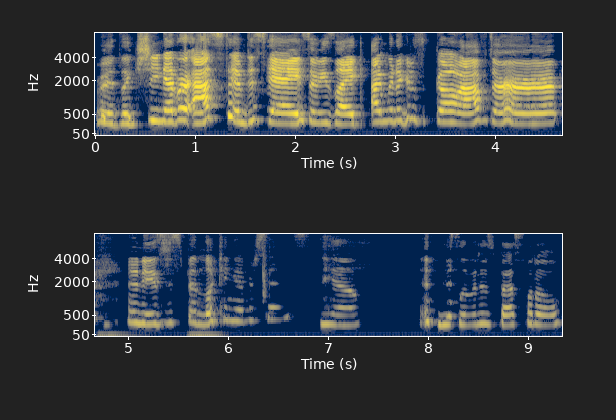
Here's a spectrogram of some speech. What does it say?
It's like, she never asked him to stay. So he's like, I'm going to just go after her. And he's just been looking ever since. Yeah. he's living his best little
